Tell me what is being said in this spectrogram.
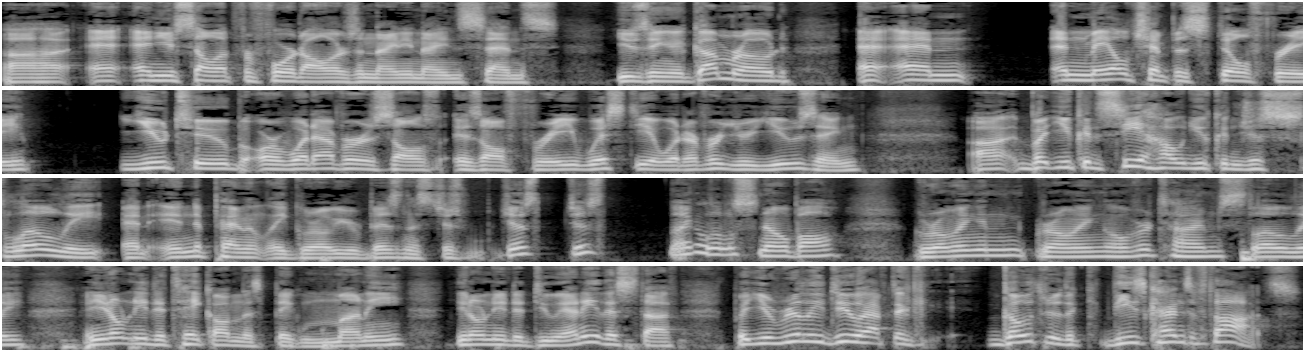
uh, and, and, you sell it for four dollars and 99 cents using a gumroad and and mailchimp is still free. Youtube or whatever is all is all free. Wistia whatever you're using uh, but you can see how you can just slowly and independently grow your business, just just just like a little snowball, growing and growing over time, slowly. And you don't need to take on this big money. You don't need to do any of this stuff, but you really do have to go through the, these kinds of thoughts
